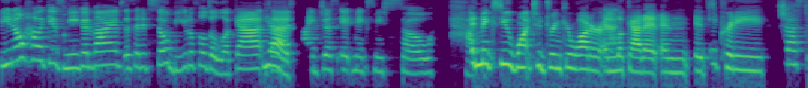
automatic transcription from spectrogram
But you know how it gives me good vibes is that it's so beautiful to look at Yes. that I just it makes me so happy. It makes you want to drink your water and look at it and it's It- pretty just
